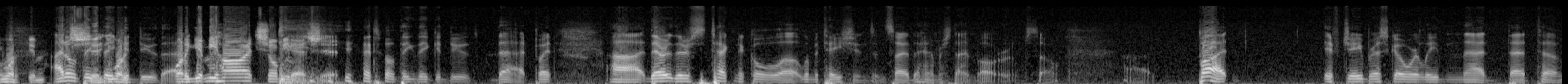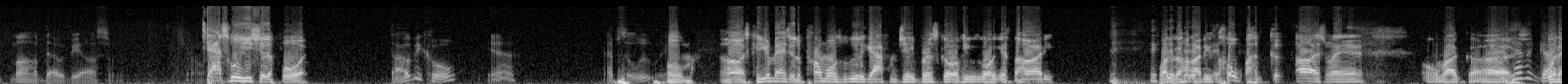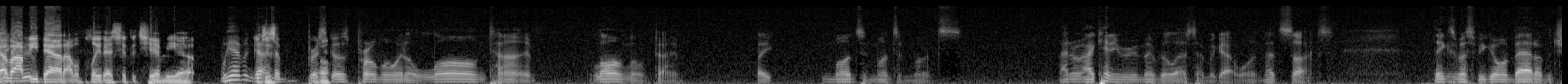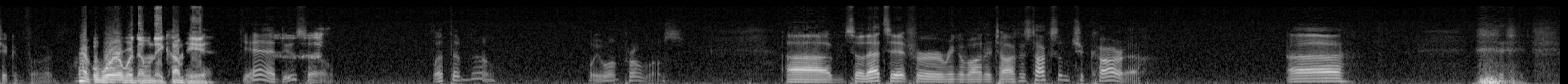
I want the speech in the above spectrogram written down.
I don't shit, think they you wanna, could do that. Want to get me hard? Show me that shit. I don't think they could do that, but uh, there there's technical uh, limitations inside the Hammerstein Ballroom. So, uh, but if Jay Briscoe were leading that that uh, mob, that would be awesome. So That's who he should have fought. that would be cool. Yeah, absolutely. Oh my gosh! Can you imagine the promos we would have got from Jay Briscoe if he was going against the Hardy? One of the Hardys. Oh my gosh, man! Oh my gosh! Whenever a I good- be down, I would play that shit to cheer me up. We haven't gotten just- a Briscoe's promo in a long time, long, long time, like months and months and months. I don't. I can't even remember the last time we got one. That sucks. Things must be going bad on the chicken farm. Have a word with them when they come here. Yeah, do so. Let them know. We want promos. Um, so that's it for Ring of Honor talk. Let's talk some Chikara. Uh,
